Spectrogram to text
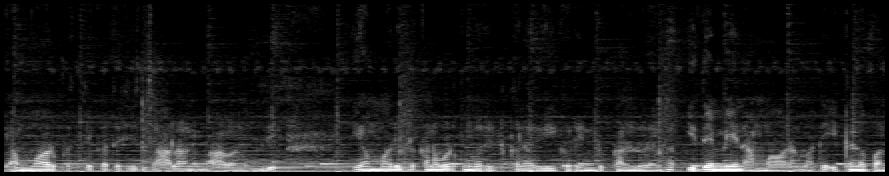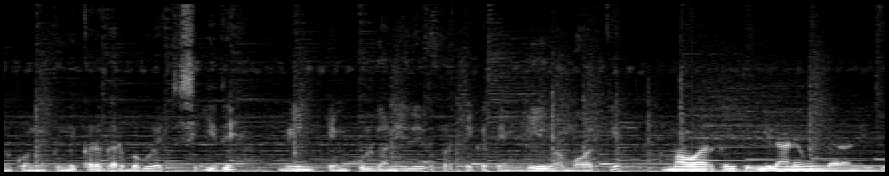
ఈ అమ్మవారి ప్రత్యేకత చాలానే బాగానే ఉంది. ఈ అమ్మవారు ఇక్కడ కనబడుతుంది రెడ్ కలర్ ఇక రెండు కళ్ళు ఇదే మెయిన్ అమ్మవారు అనమాట ఇట్లనే పనుకొని ఉంటుంది. ఇక్కడ గర్భగుడి వచ్చేసి ఇదే మెయిన్ టెంపుల్ కానీ ఏదైతే ప్రత్యేకత ఏం లేదు అమ్మవారికి. అమ్మవారికి అయితే ఇలానే ఉండాలనేది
